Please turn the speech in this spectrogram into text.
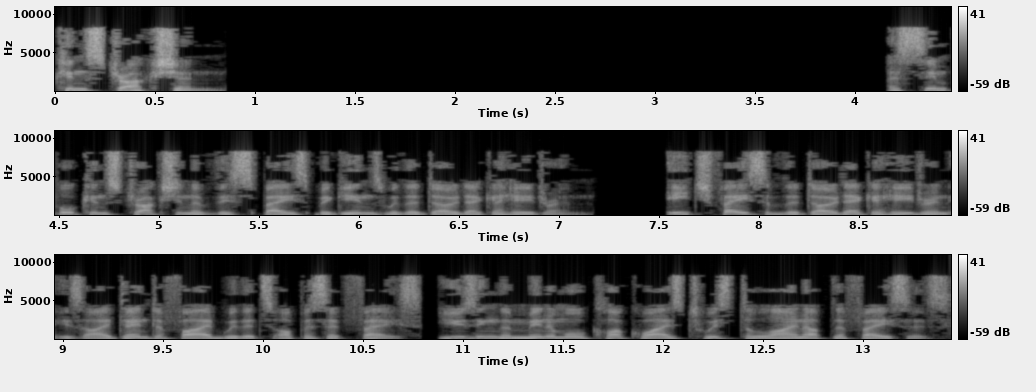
Construction. A simple construction of this space begins with a dodecahedron. Each face of the dodecahedron is identified with its opposite face, using the minimal clockwise twist to line up the faces.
